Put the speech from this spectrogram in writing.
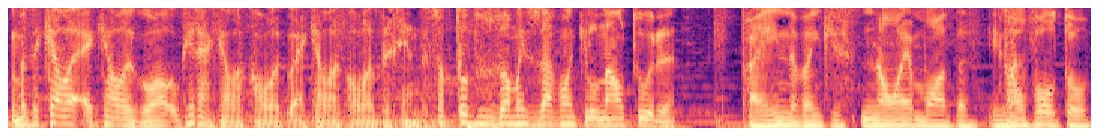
Mas aquela, aquela gola, o que era aquela cola, aquela cola de renda? Só que todos os homens usavam aquilo na altura. Pá, ainda bem que isso não é moda e não voltou.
